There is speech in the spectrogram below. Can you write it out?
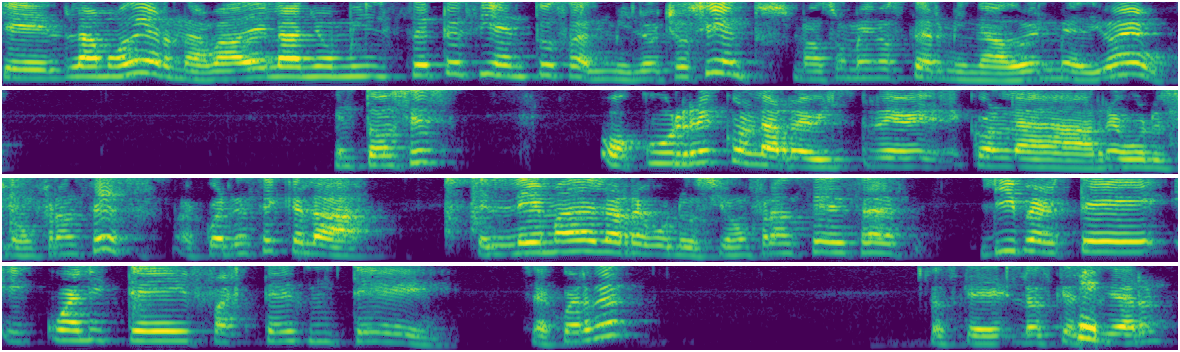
que es la moderna, va del año 1700 al 1800, más o menos terminado el medioevo. Entonces, ocurre con la, con la Revolución Francesa. Acuérdense que la, el lema de la Revolución Francesa es Liberté, igualité, fraternité. ¿Se acuerdan? Los que, los que estudiaron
